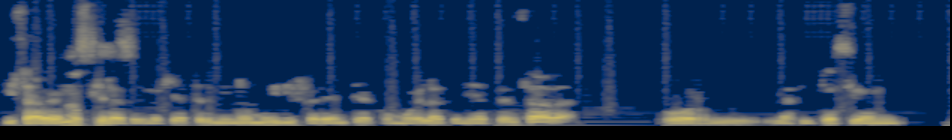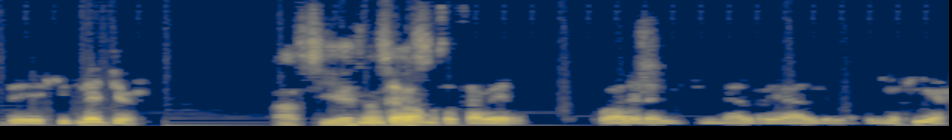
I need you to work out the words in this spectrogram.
Y sabemos que la trilogía terminó muy diferente a como él la tenía pensada por la situación de Heath Ledger. Así es. Nunca vamos a saber cuál era el final real de la trilogía.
